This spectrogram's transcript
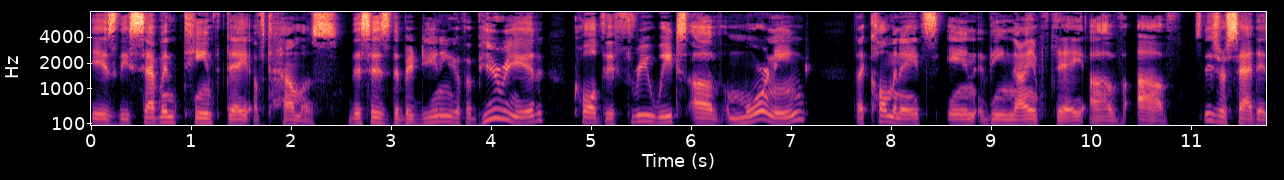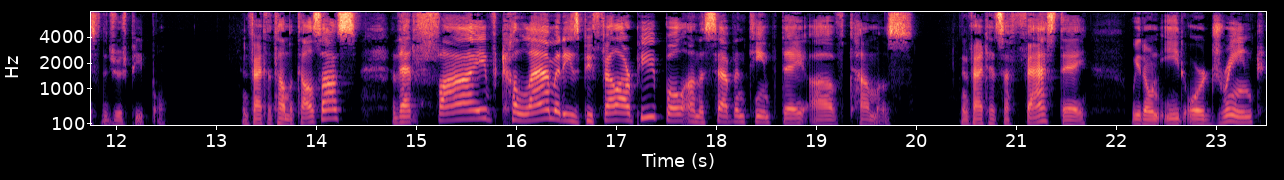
is the 17th day of Tammuz. This is the beginning of a period called the three weeks of mourning that culminates in the ninth day of Av. So these are sad days for the Jewish people. In fact, the Talmud tells us that five calamities befell our people on the 17th day of Tammuz. In fact, it's a fast day. We don't eat or drink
